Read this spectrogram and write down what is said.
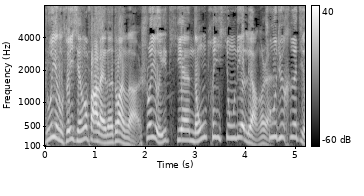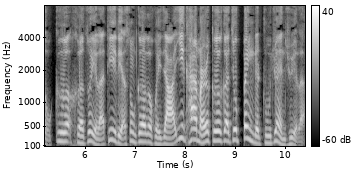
如影随形发来的段子说，有一天农村兄弟两个人出去喝酒，哥喝醉了，弟弟送哥哥回家，一开门，哥哥就奔着猪圈去了，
